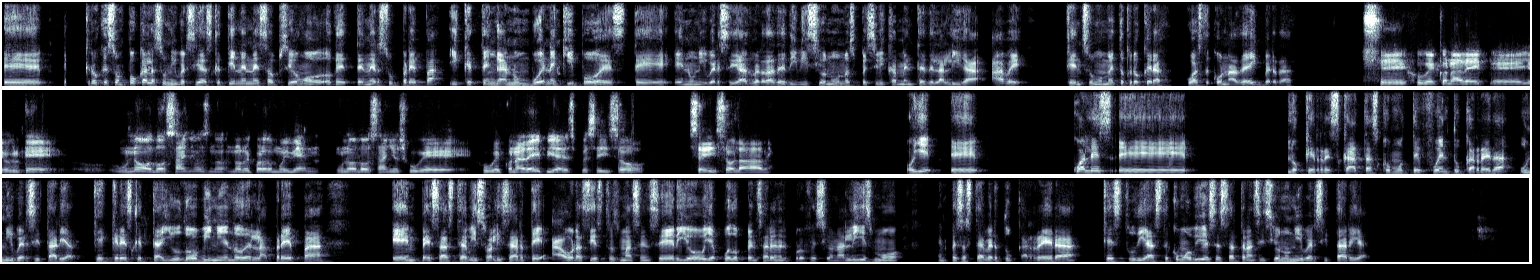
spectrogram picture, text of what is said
Eh, creo que son pocas las universidades que tienen esa opción o, de tener su prepa y que tengan un buen equipo este, en universidad, ¿verdad? De División 1, específicamente de la Liga AVE, que en su momento creo que era, jugaste con ADEI, ¿verdad? Sí, jugué con ADEI. Eh, yo creo que uno o dos años, no, no, recuerdo muy bien, uno o dos años jugué, jugué con ADEI y después se hizo, se hizo la AVE. Oye, eh, ¿cuál es eh, lo que rescatas, cómo te fue en tu carrera universitaria. ¿Qué crees que te ayudó viniendo de la prepa? Empezaste a visualizarte, ahora sí esto es más en serio, ya puedo pensar en el profesionalismo, empezaste a ver tu carrera, qué estudiaste, cómo vives esa transición universitaria.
